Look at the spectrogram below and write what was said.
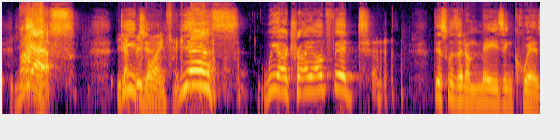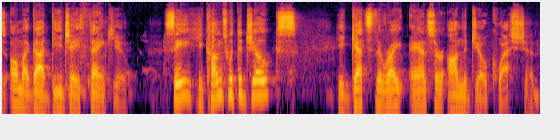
yes. You got three points. yes. We are triumphant. This was an amazing quiz. Oh my God, DJ, thank you. See, he comes with the jokes. He gets the right answer on the joke question.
